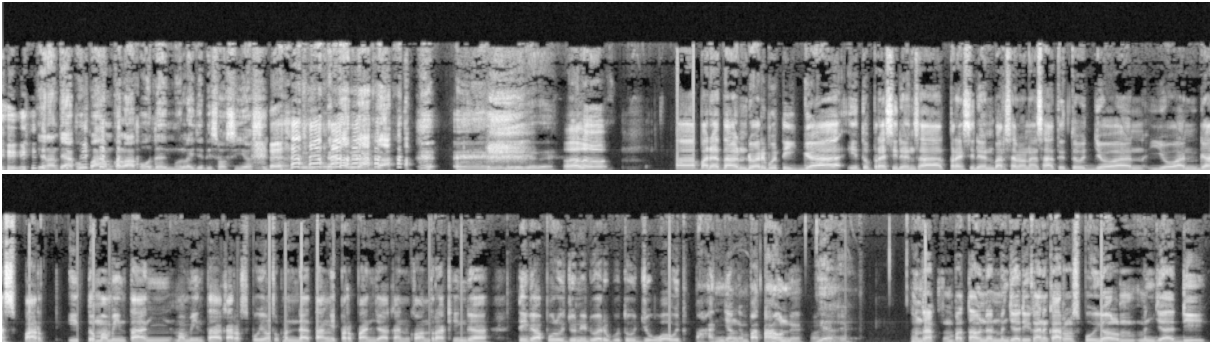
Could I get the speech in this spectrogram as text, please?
Ya nanti aku paham kalau aku udah mulai jadi sosios gitu. Lalu eh, pada tahun 2003 itu presiden saat presiden Barcelona saat itu Joan Joan Gaspart itu meminta meminta Carlos Puyol untuk mendatangi perpanjangan kontrak hingga 30 Juni 2007. Wow, itu panjang 4 tahun ya. Ya, Kontrak 4 tahun dan menjadikan Carlos Puyol menjadi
